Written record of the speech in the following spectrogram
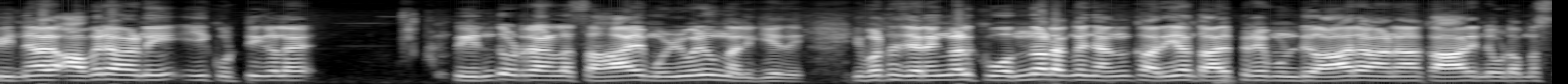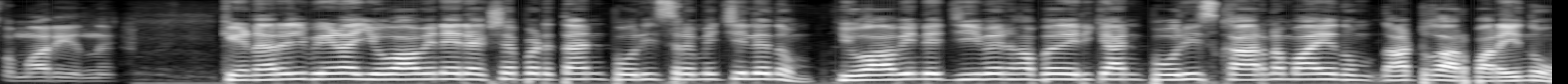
പിന്നാലെ അവരാണ് ഈ കുട്ടികളെ പിന്തുടരാനുള്ള സഹായം മുഴുവനും നൽകിയത്. ഇവിടുത്തെ ജനങ്ങൾക്ക് ഒന്നടങ്കം ഞങ്ങൾക്ക് അറിയാൻ താല്പര്യമുണ്ട്. ആരാണ് ആ കാറിന്റെ ഉടമസ്ഥന്മാർ എന്ന്. കിണറിൽ വീണ യുവാവിനെ രക്ഷപ്പെടുത്താൻ പോലീസ് ശ്രമിച്ചില്ലെന്നും യുവാവിന്റെ ജീവൻ അപഹരിക്കാൻ പോലീസ് കാരണമായെന്നും നാട്ടുകാർ പറയുന്നു.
